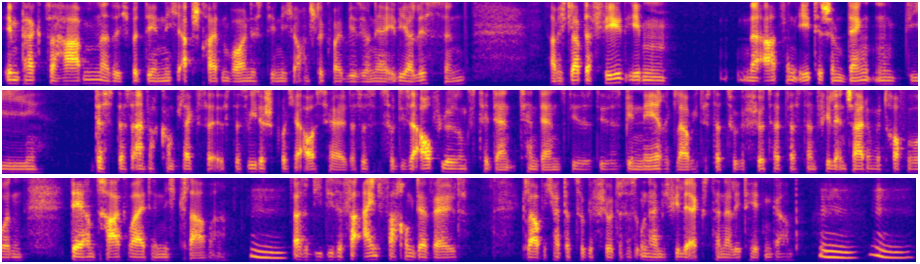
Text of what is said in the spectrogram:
Impact zu haben. Also ich würde denen nicht abstreiten wollen, dass die nicht auch ein Stück weit visionär Idealist sind. Aber ich glaube, da fehlt eben eine Art von ethischem Denken, die dass das einfach komplexer ist, dass Widersprüche aushält. Das ist so diese Auflösungstendenz, dieses, dieses Binäre, glaube ich, das dazu geführt hat, dass dann viele Entscheidungen getroffen wurden, deren Tragweite nicht klar war. Mhm. Also die, diese Vereinfachung der Welt, glaube ich, hat dazu geführt, dass es unheimlich viele Externalitäten gab. Mhm.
